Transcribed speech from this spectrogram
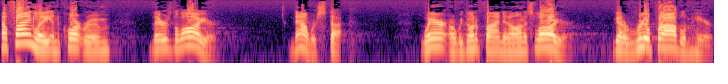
Now, finally, in the courtroom, there's the lawyer. Now we're stuck. Where are we going to find an honest lawyer? We've got a real problem here.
